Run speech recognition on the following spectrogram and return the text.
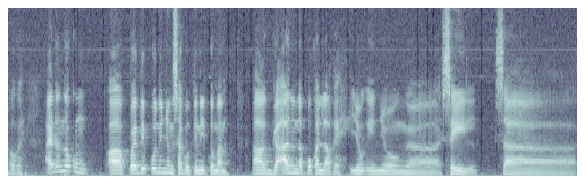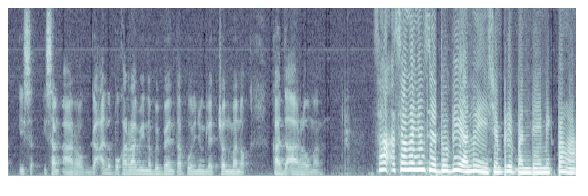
Okay. I don't know kung ah, pwede po ninyong sagutin ito, ma'am. Ah, gaano na po kalaki yung inyong ah, sale sa isa- isang araw? Gaano po karami nabebenta po ninyong lechon manok kada araw, ma'am? Sa, sa ngayon, Sir Duby, ano eh, syempre, pandemic pa nga.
